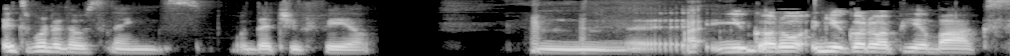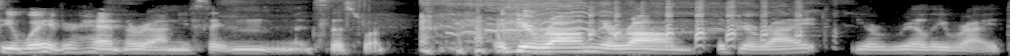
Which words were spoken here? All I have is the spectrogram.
it's one of those things that you feel. Mm, I- you go to you go to a PO box, you wave your hand around, you say, mm, "It's this one." If you're wrong, you're wrong. If you're right, you're really right.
